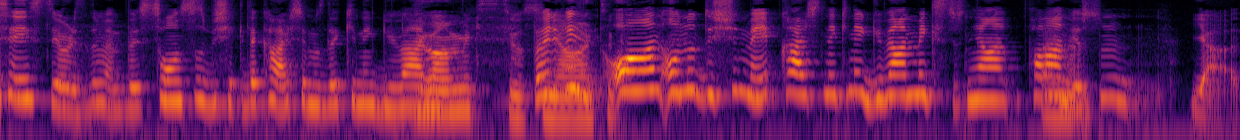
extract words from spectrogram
De şey istiyoruz değil mi? Böyle sonsuz bir şekilde karşımızdakine güven. Güvenmek istiyorsun Böyle ya bir artık. o an onu düşünmeyip karşındakine güvenmek istiyorsun. Ya falan Aynen. diyorsun. Ya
